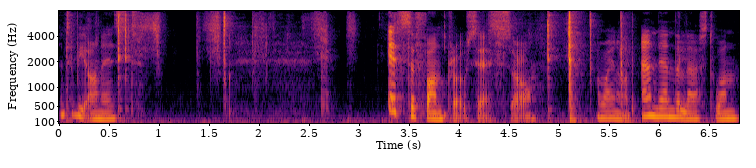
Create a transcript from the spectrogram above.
And to be honest, it's a fun process, so why not? And then the last one.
